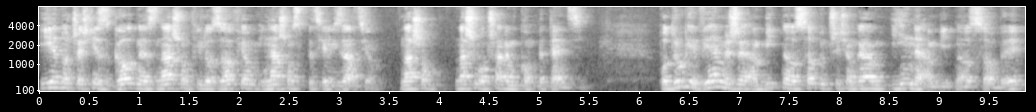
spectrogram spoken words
i jednocześnie zgodne z naszą filozofią i naszą specjalizacją, naszą, naszym obszarem kompetencji. Po drugie, wiemy, że ambitne osoby przyciągają inne ambitne osoby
